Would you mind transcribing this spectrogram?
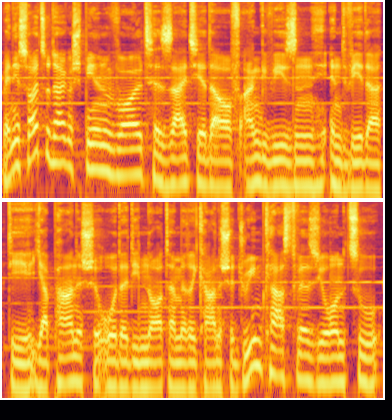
Wenn ihr es heutzutage spielen wollt, seid ihr darauf angewiesen, entweder die japanische oder die nordamerikanische Dreamcast-Version zu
